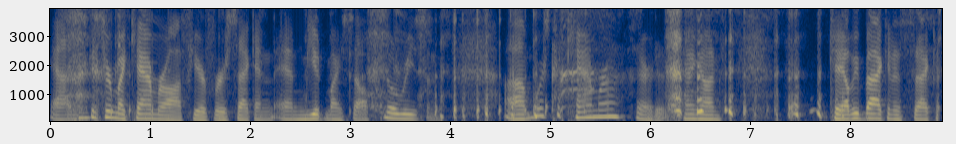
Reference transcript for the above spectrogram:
Yeah, I'm just gonna turn my camera off here for a second and mute myself. No reason. Um, where's the camera? There it is. Hang on. Okay, I'll be back in a second.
